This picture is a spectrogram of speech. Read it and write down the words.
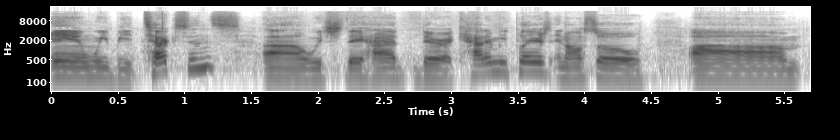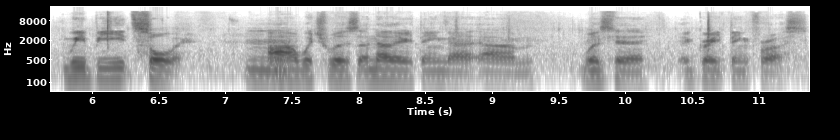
and we beat Texans, uh, which they had their academy players, and also um, we beat Solar, mm. uh, which was another thing that um, was okay. a great thing for us.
